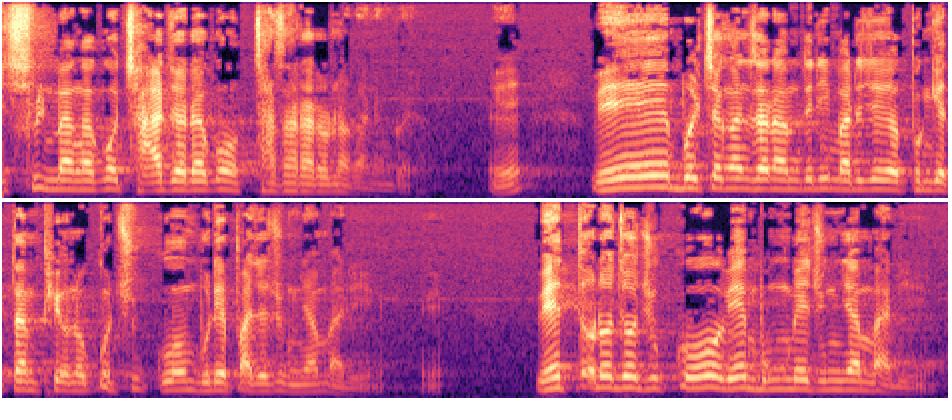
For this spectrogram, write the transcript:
실망하고 좌절하고 자살하러 나가는 거예요. 예? 왜 멀쩡한 사람들이 말이죠. 번개땀 피워놓고 죽고 물에 빠져 죽냐 말이에요. 예? 왜 떨어져 죽고 왜 목매 죽냐 말이에요.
